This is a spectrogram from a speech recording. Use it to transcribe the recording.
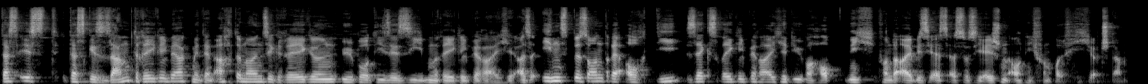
Das ist das Gesamtregelwerk mit den 98 Regeln über diese sieben Regelbereiche. Also insbesondere auch die sechs Regelbereiche, die überhaupt nicht von der IBCS Association, auch nicht von Rolf Hichert stammen.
